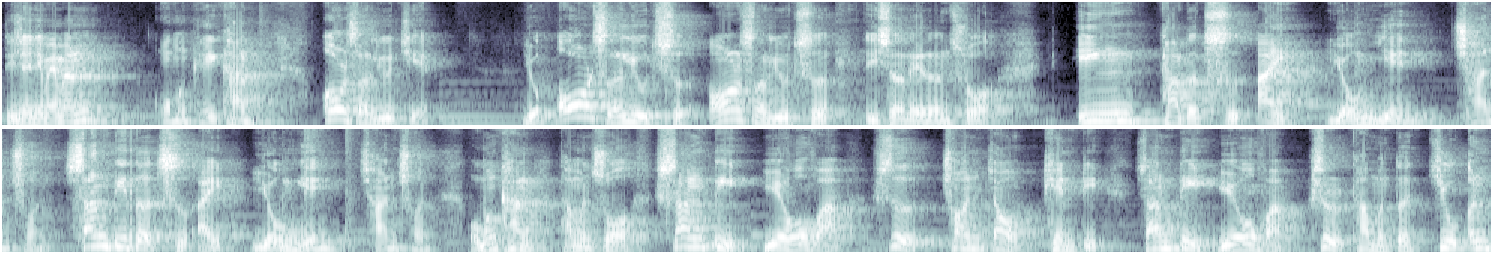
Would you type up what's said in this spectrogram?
弟兄姐妹们，我们可以看二十六节，有二十六次，二十六次以色列人说，因他的慈爱永远长存。上帝的慈爱永远长存。我们看他们说，上帝耶和华是创造天地。上帝耶和华是他们的救恩。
